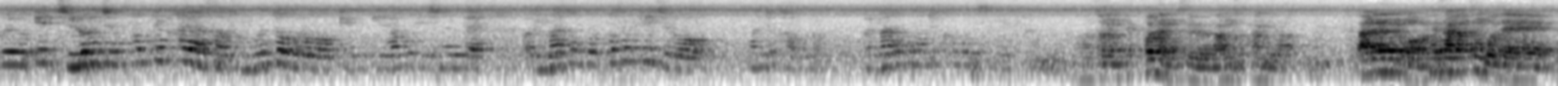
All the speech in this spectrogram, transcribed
그리고 이 진로를 지금 선택하여서 전문적으로 계속 일하고 계시는데 얼마 정도 퍼센테이지로 만족하고 얼마 정도 만족하고 있습니까? 어, 저는 100% 만족합니다. 다른 뭐 회사 같은 곳에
